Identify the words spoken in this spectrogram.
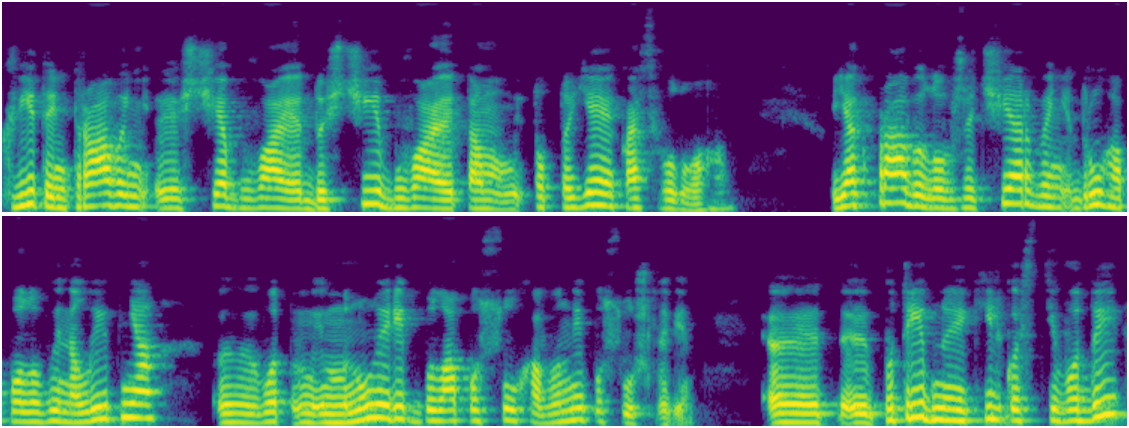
квітень, травень е, ще буває дощі, буває там, тобто є якась волога. Як правило, вже червень, друга половина липня, е, от минулий рік була посуха, вони посушливі. Е, е, Потрібної кількості води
